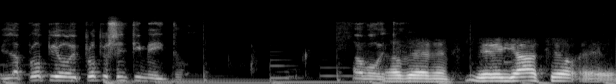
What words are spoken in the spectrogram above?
il, proprio, il proprio sentimento. A volte. Va bene, vi ringrazio. E...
